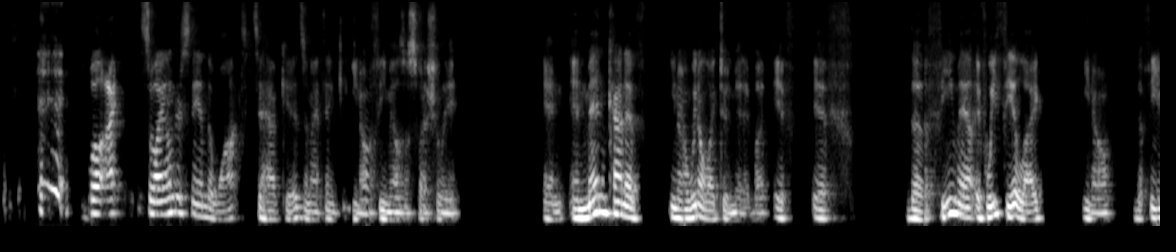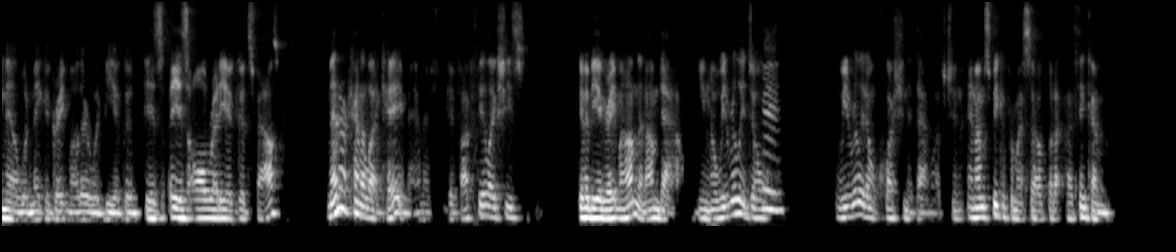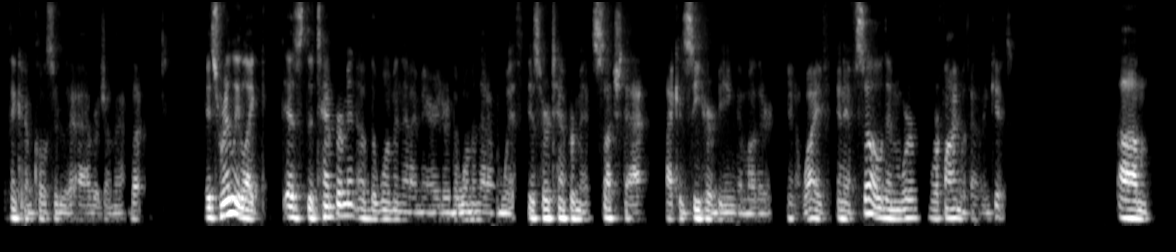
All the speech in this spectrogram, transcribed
Well, I so I understand the want to have kids, and I think you know females especially, and and men kind of you know we don't like to admit it, but if if the female if we feel like you know the female would make a great mother, would be a good is is already a good spouse, men are kind of like, hey man, if if I feel like she's gonna be a great mom, then I'm down. You know, we really don't Hmm. we really don't question it that much, and and I'm speaking for myself, but I, I think I'm I think I'm closer to the average on that, but it's really like as the temperament of the woman that I married or the woman that I'm with is her temperament such that I can see her being a mother and a wife, and if so, then we're we're fine with having kids. Um,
